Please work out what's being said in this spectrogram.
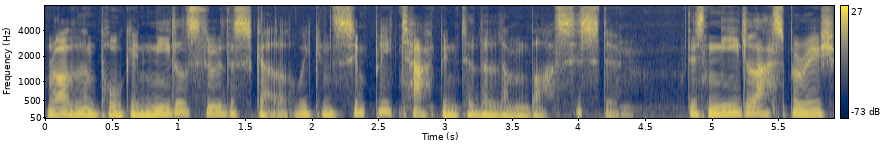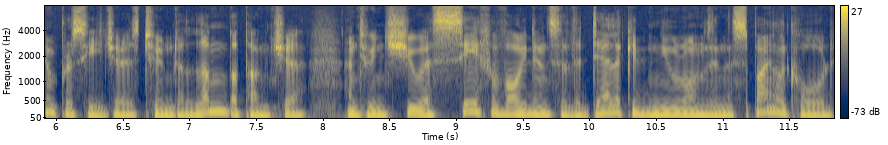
rather than poking needles through the skull, we can simply tap into the lumbar cistern. This needle aspiration procedure is termed a lumbar puncture, and to ensure safe avoidance of the delicate neurons in the spinal cord,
